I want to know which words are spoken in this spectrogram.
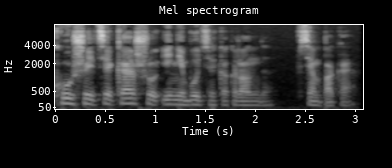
Кушайте кашу и не будьте как Ронда. Всем пока.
